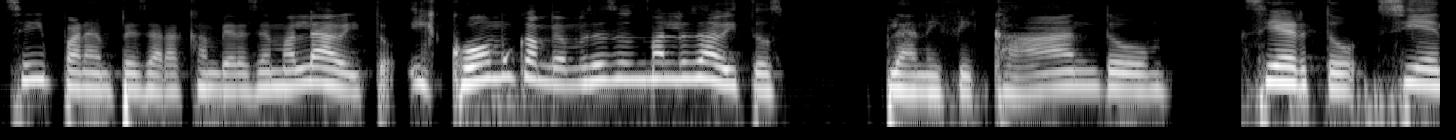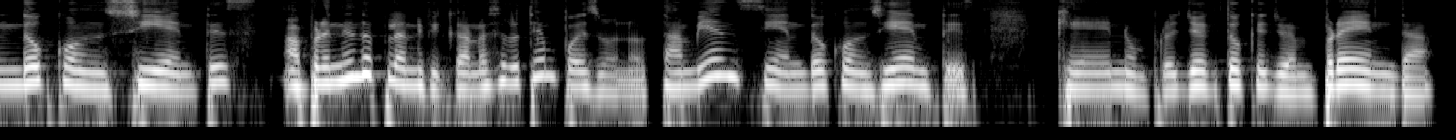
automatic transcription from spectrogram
¿sí? Para empezar a cambiar ese mal hábito. ¿Y cómo cambiamos esos malos hábitos? Planificando, ¿cierto? Siendo conscientes, aprendiendo a planificar nuestro tiempo es uno, también siendo conscientes que en un proyecto que yo emprenda,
